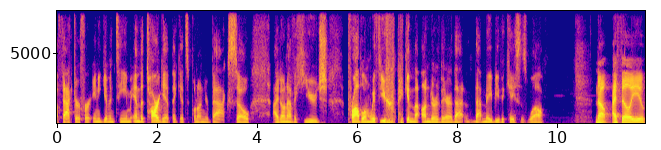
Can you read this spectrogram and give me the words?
a factor for any given team, and the target that gets put on your back. So, I don't have a huge problem with you picking the under there. That that may be the case as well. No, I feel you,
